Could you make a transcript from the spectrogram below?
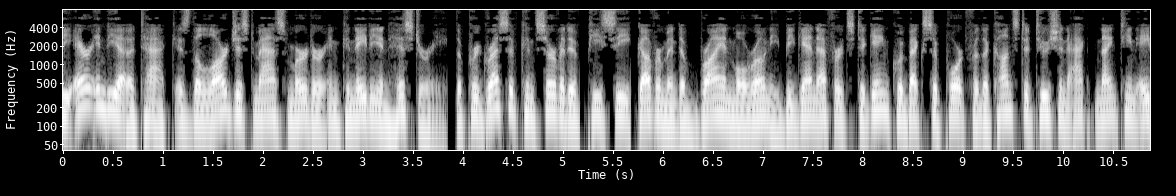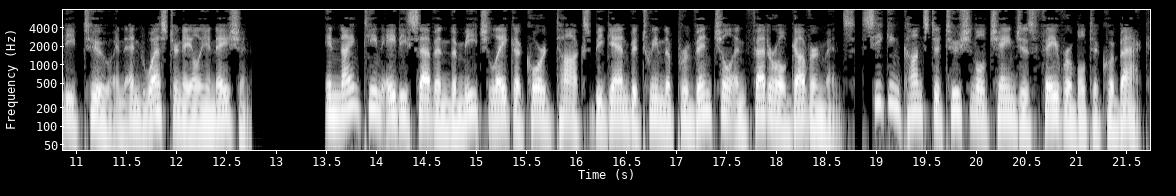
The Air India attack is the largest mass murder in Canadian history. The Progressive Conservative (PC) government of Brian Mulroney began efforts to gain Quebec support for the Constitution Act 1982 and end Western alienation. In 1987 the Meech Lake Accord talks began between the provincial and federal governments, seeking constitutional changes favourable to Quebec.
